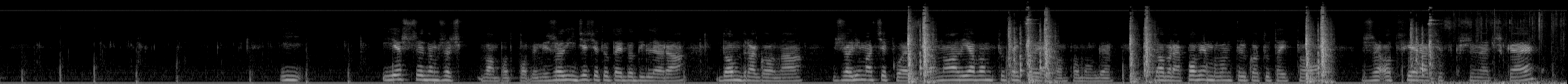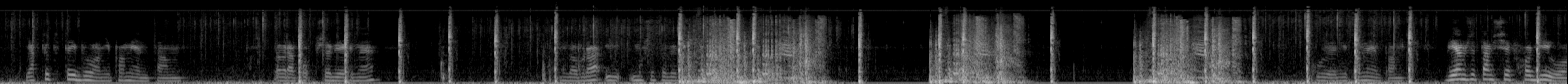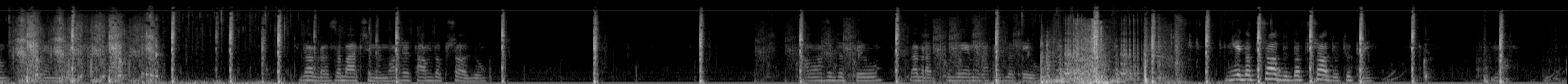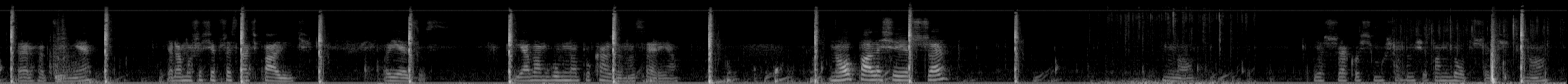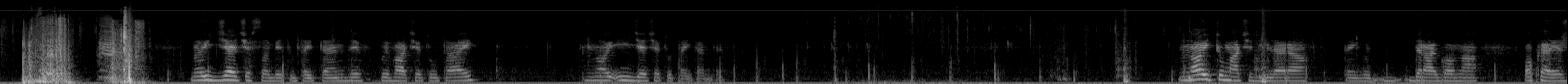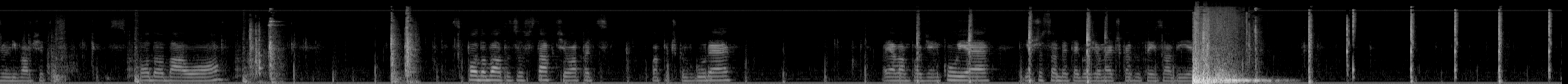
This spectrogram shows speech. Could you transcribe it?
I, I jeszcze jedną rzecz wam podpowiem. Jeżeli idziecie tutaj do dealera, dom Dragona, jeżeli macie questa, no ale ja wam tutaj, co ja wam pomogę. Dobra, powiem wam tylko tutaj to, że otwieracie skrzyneczkę. Jak to tutaj było? Nie pamiętam. Dobra, po, przebiegnę. Dobra, i muszę sobie... Kurde, nie pamiętam. Wiem, że tam się wchodziło. Dobra, zobaczymy. Może tam do przodu. A może do tyłu? Dobra, spróbujemy najpierw do tyłu. Nie do przodu, do przodu, tutaj. No. Perfekcyjnie. Teraz muszę się przestać palić. O Jezus. Ja wam gówno pokażę, na serio. No, palę się jeszcze. No. Jeszcze jakoś musiałbym się tam dotrzeć, no. No idziecie sobie tutaj tędy, wpływacie tutaj. No i idziecie tutaj tędy. No i tu macie dealera, tego dragona. Ok, jeżeli wam się to spodobało, spodobało to zostawcie łapec, łapeczkę w górę. A ja wam podziękuję. Jeszcze sobie tego ziomeczka tutaj zabiję.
